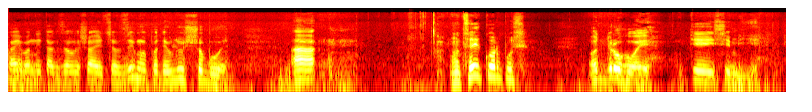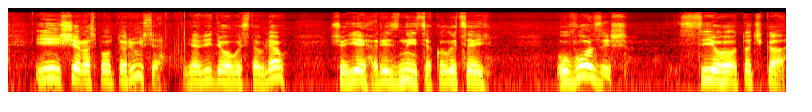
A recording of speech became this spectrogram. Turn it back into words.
хай вони так залишаються в зиму, подивлюсь, що буде. А оцей корпус від другої тієї сім'ї. І ще раз повторюся, я відео виставляв, що є різниця, коли цей увозиш з цього точка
